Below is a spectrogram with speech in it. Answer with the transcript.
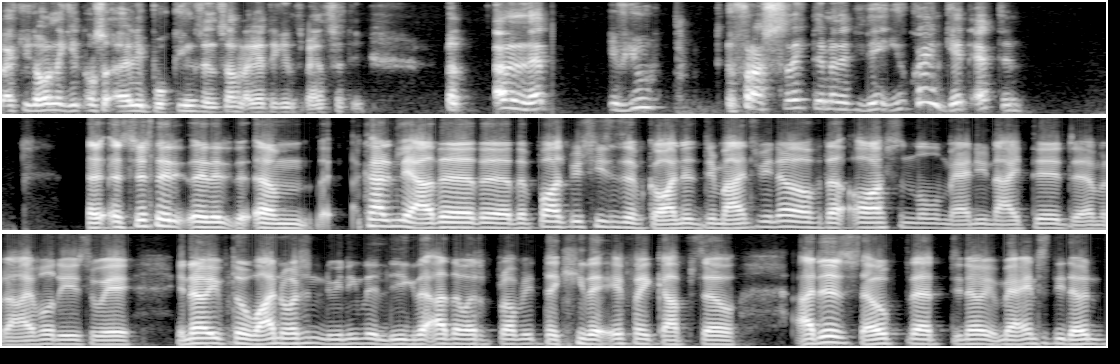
like you don't want to get also early bookings and stuff like that against Man City. But other than that, if you frustrate them and that you can't get at them. It's just that um, currently how the, the, the past few seasons have gone. It reminds me you know, of the Arsenal Man United um, rivalries where, you know, if the one wasn't winning the league, the other was probably taking the FA Cup. So I just hope that you know Man City don't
